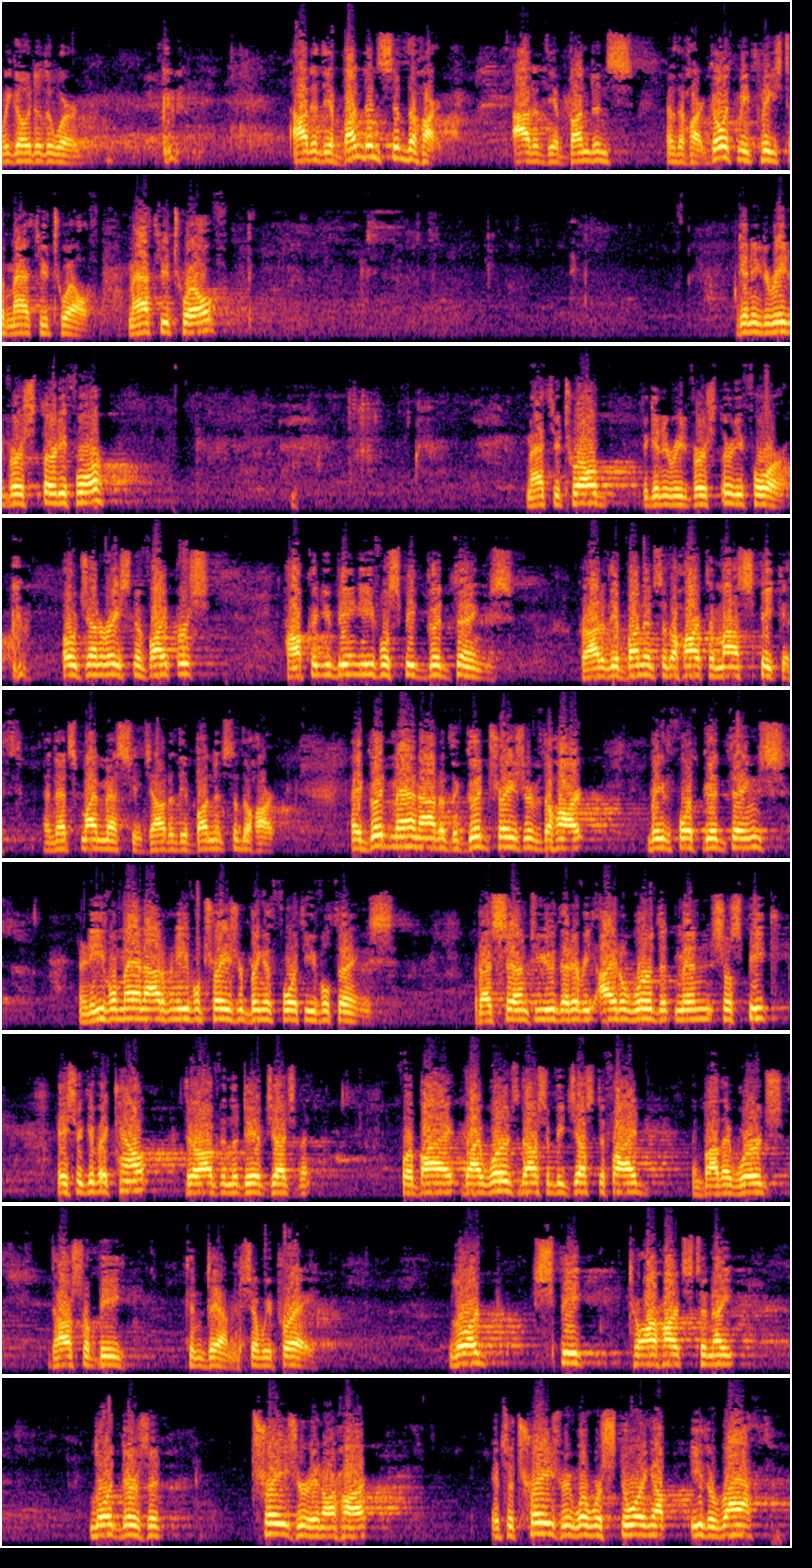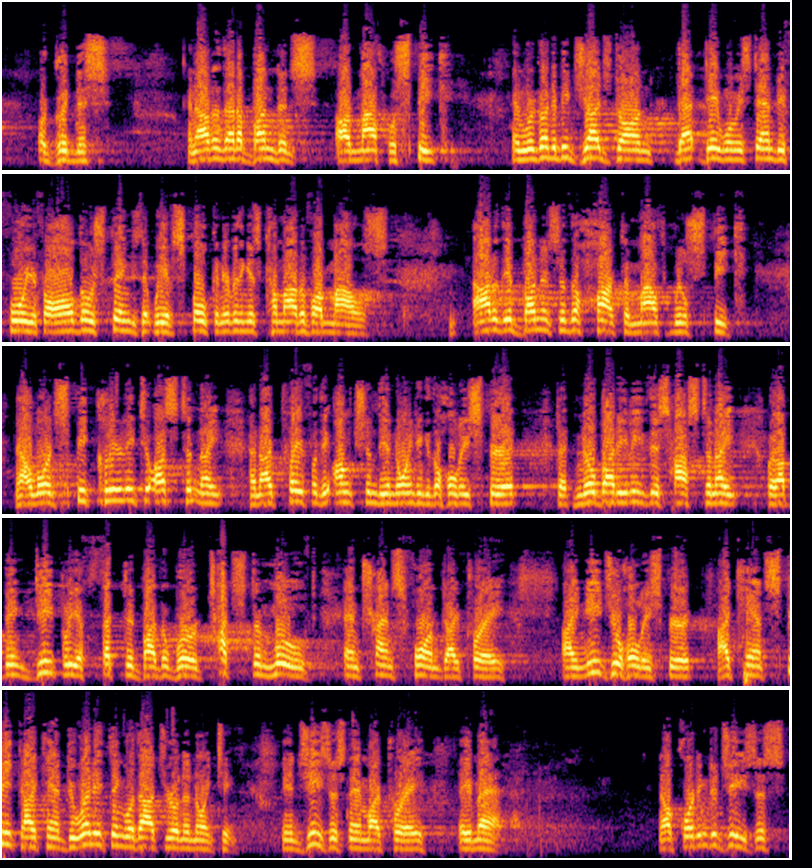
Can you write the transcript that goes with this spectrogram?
we go to the Word. out of the abundance of the heart. Out of the abundance of the heart. Go with me, please, to Matthew 12. Matthew 12. Beginning to read verse 34. Matthew 12, beginning to read verse 34. O generation of vipers, how can you being evil speak good things? For out of the abundance of the heart the mouth speaketh. And that's my message, out of the abundance of the heart. A good man out of the good treasure of the heart bringeth forth good things. And an evil man out of an evil treasure bringeth forth evil things. But I say unto you that every idle word that men shall speak, they shall give account thereof in the day of judgment. For by thy words thou shalt be justified, and by thy words thou shalt be condemned. Shall we pray? Lord, speak to our hearts tonight. Lord, there's a treasure in our heart. It's a treasury where we're storing up either wrath or goodness. And out of that abundance, our mouth will speak. And we're going to be judged on that day when we stand before you for all those things that we have spoken. Everything has come out of our mouths. Out of the abundance of the heart, the mouth will speak. Now, Lord, speak clearly to us tonight, and I pray for the unction, the anointing of the Holy Spirit, that nobody leave this house tonight without being deeply affected by the word, touched and moved and transformed, I pray. I need you, Holy Spirit. I can't speak, I can't do anything without your anointing. In Jesus' name I pray, amen. Now, according to Jesus,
